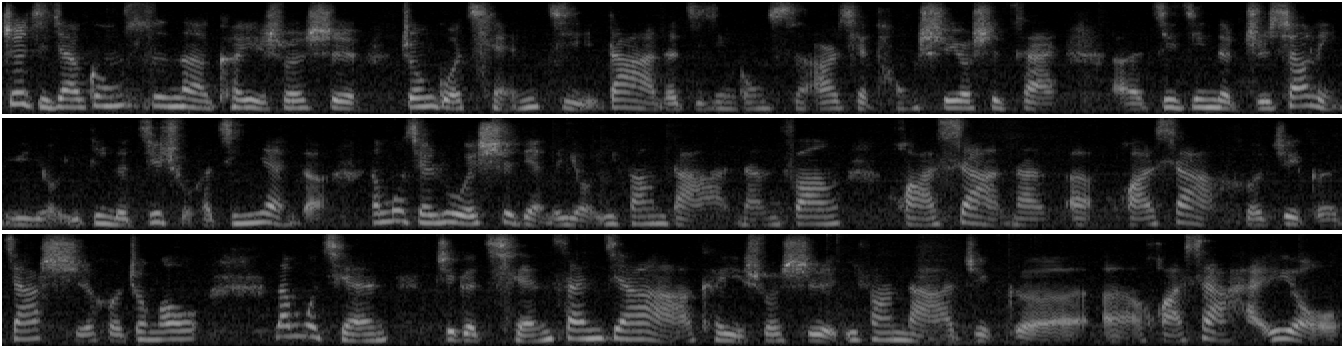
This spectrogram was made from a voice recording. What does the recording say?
这几家公司呢，可以说是中国前几大的基金公司，而且同时又是在呃基金的直销领域有一定的基础和经验的。那目前入围试点的有易方达、南方、华夏、南呃华夏和这个嘉实和中欧。那目前这个前三家啊，可以说是易方达、这个呃华夏还有。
